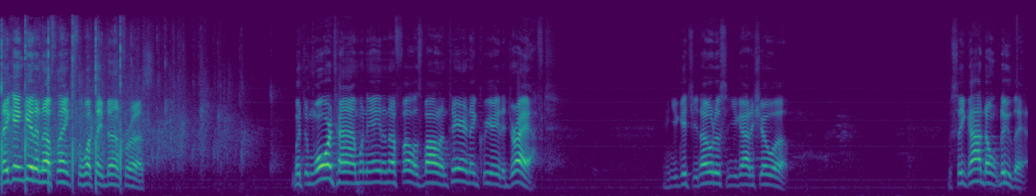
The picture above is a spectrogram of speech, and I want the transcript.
They can't get enough thanks for what they've done for us. But the wartime, when there ain't enough fellows volunteering, they create a draft. And you get your notice and you got to show up. But see, God don't do that.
